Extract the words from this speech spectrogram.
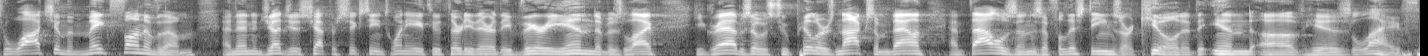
to watch him and make fun of them. And then in Judges chapter 16, 28 through 30, there at the very end of his life, he grabs those two pillars, knocks them down, and thousands of Philistines are killed at the end of his life.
